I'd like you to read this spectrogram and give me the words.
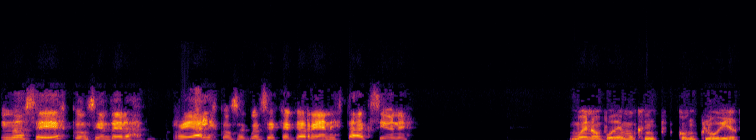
no se es consciente de las reales consecuencias que acarrean estas acciones. Bueno, podemos concluir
